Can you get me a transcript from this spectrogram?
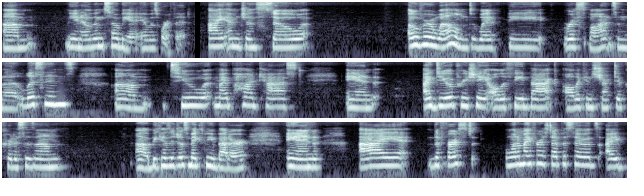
um, you know, then so be it. It was worth it. I am just so overwhelmed with the response and the listens um, to my podcast. And I do appreciate all the feedback, all the constructive criticism, uh, because it just makes me better. And I, the first, one of my first episodes, I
